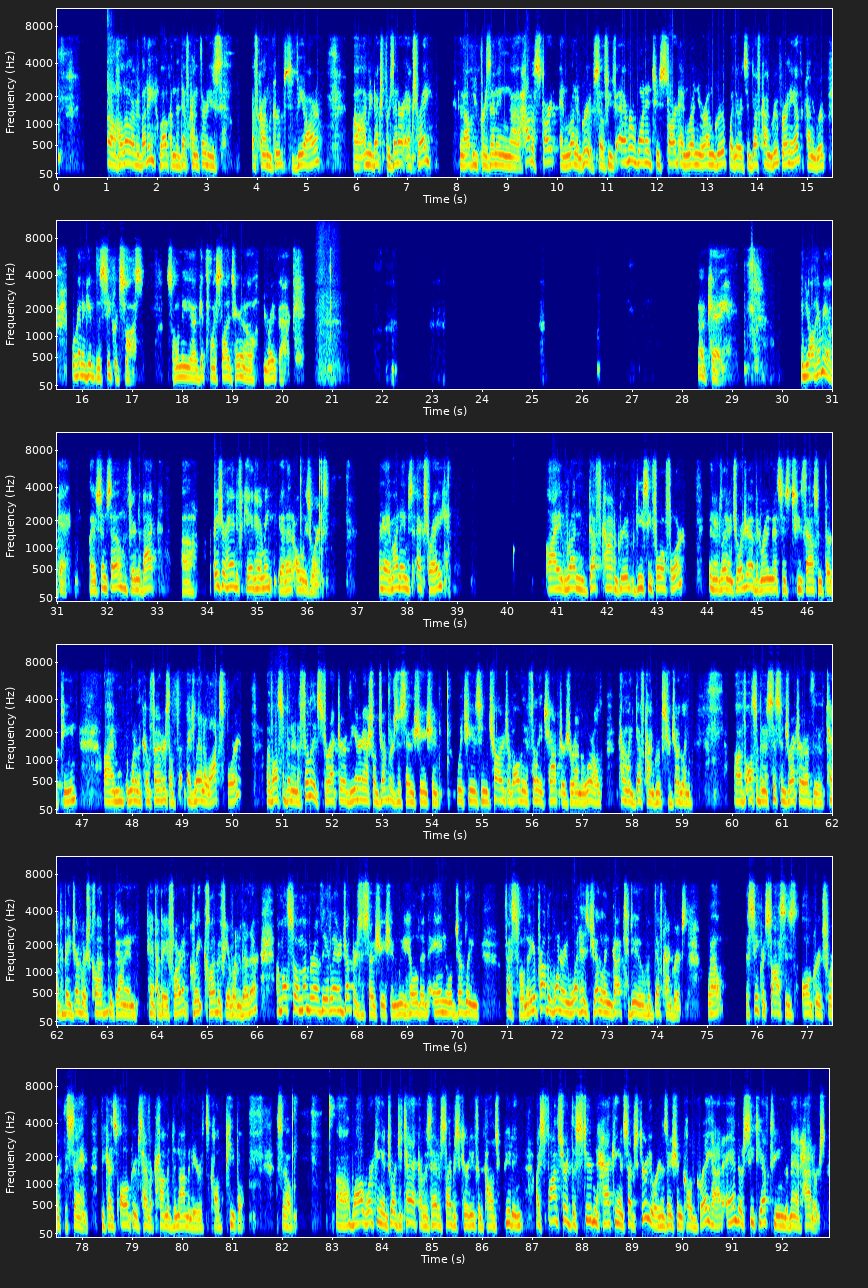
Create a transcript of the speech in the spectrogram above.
Well, hello, everybody. Welcome to DEF CON 30's DEF CON Groups VR. Uh, I'm your next presenter, X-Ray, and I'll be presenting uh, how to start and run a group. So if you've ever wanted to start and run your own group, whether it's a DEF CON group or any other kind of group, we're going to give you the secret sauce. So let me uh, get to my slides here and I'll be right back. Okay. Can you all hear me okay? I assume so. If you're in the back, uh, raise your hand if you can't hear me. Yeah, that always works. Okay, my name's X-Ray. I run DEF CON Group DC 404 in Atlanta, Georgia. I've been running that since 2013. I'm one of the co-founders of Atlanta Lock Sport. I've also been an affiliates director of the International Jugglers Association, which is in charge of all the affiliate chapters around the world, kind of like DEF CON groups for juggling. I've also been assistant director of the Tampa Bay Jugglers Club down in Tampa Bay, Florida. Great club if you ever want to go there. I'm also a member of the Atlanta Jugglers Association. We hold an annual juggling festival. Now you're probably wondering what has juggling got to do with DEF CON groups? Well, the secret sauce is all groups work the same because all groups have a common denominator. It's called people. So uh, while working at Georgia Tech, I was head of cybersecurity for the College of Computing. I sponsored the student hacking and cybersecurity organization called Grey Hat and their CTF team, the Mad Hatters.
